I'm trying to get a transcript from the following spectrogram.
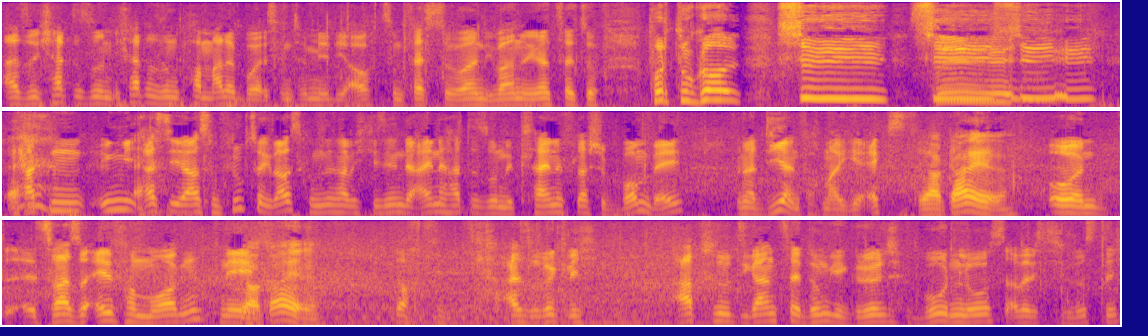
Also ich hatte so ein, ich hatte so ein paar Malle-Boys hinter mir, die auch zum Festival waren. Die waren die ganze Zeit so, Portugal, sí, sí, sí. Hatten irgendwie, als die aus dem Flugzeug rausgekommen sind, habe ich gesehen, der eine hatte so eine kleine Flasche Bombay und hat die einfach mal geäxt. Ja, geil. Und es war so elf am Morgen. Nee, Ja, geil. doch, also wirklich absolut die ganze Zeit dumm gegrillt, bodenlos, aber richtig lustig.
